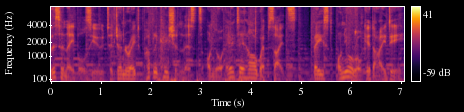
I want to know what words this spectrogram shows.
This enables you to generate publication lists on your ETH websites based on your ORCID ID.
